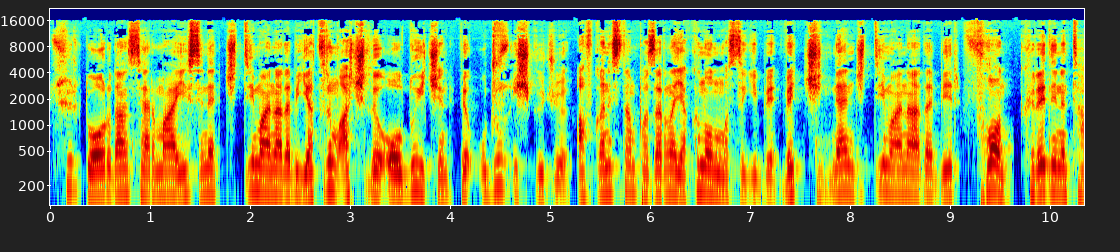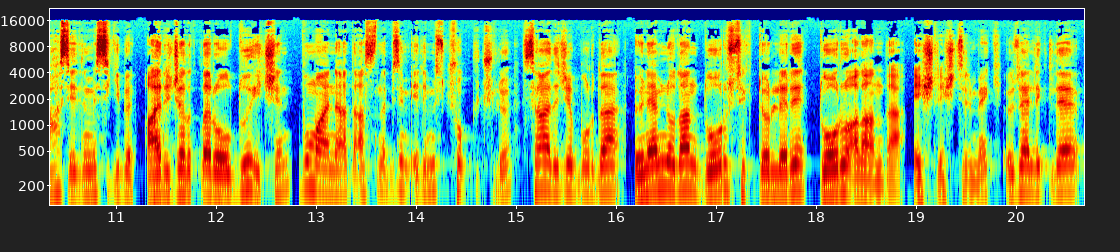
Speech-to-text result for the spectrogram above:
Türk doğrudan sermayesine ciddi manada bir yatırım açlığı olduğu için ve ucuz iş gücü Afganistan pazarına yakın olması gibi ve Çin'den ciddi manada bir fon, kredinin tahsis edilmesi gibi ayrıcalıklar olduğu için bu manada aslında bizim elimiz çok güçlü. Sadece burada önemli olan doğru sektörleri doğru alanda eşleştirmek. Özellikle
